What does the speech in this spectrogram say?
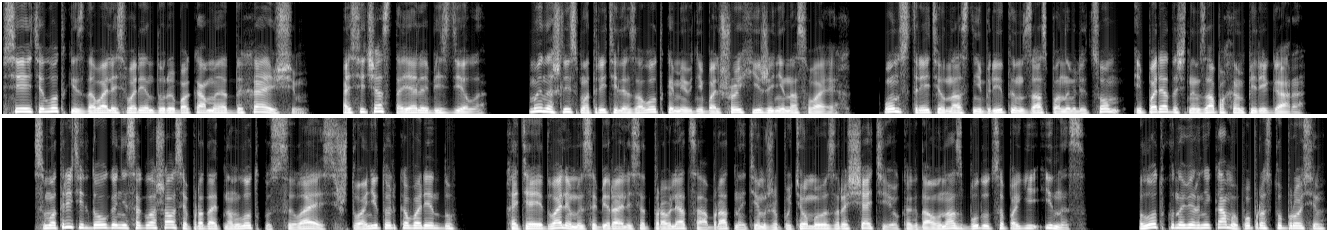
Все эти лодки сдавались в аренду рыбакам и отдыхающим, а сейчас стояли без дела. Мы нашли смотрителя за лодками в небольшой хижине на сваях. Он встретил нас небритым, заспанным лицом и порядочным запахом перегара. Смотритель долго не соглашался продать нам лодку, ссылаясь, что они только в аренду. Хотя едва ли мы собирались отправляться обратно тем же путем и возвращать ее, когда у нас будут сапоги Инес. Лодку наверняка мы попросту бросим.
